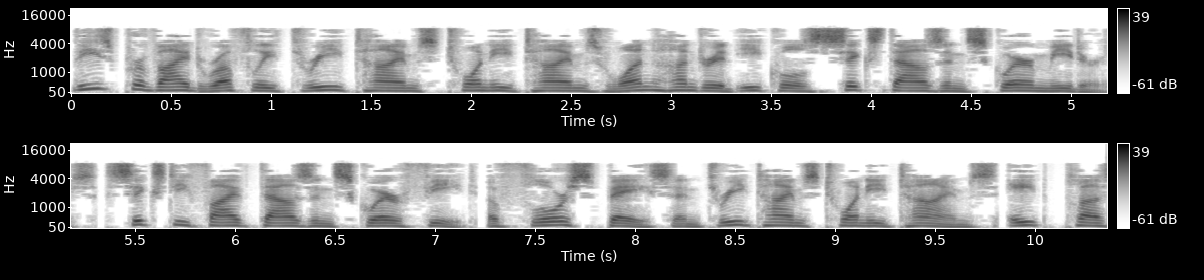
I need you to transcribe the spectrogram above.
These provide roughly 3 times 20 times 100 equals 6000 square meters, 65000 square feet of floor space and 3 times 20 times 8 plus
